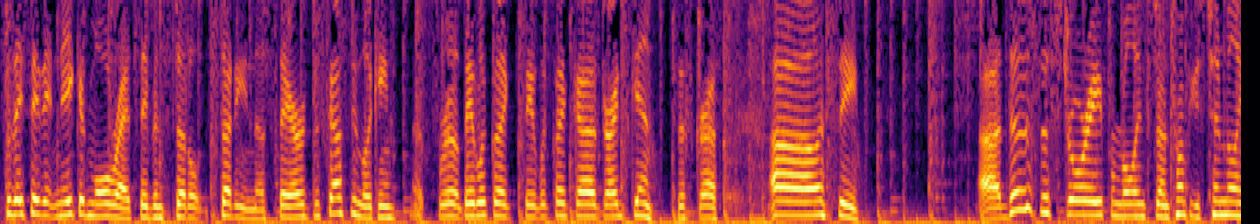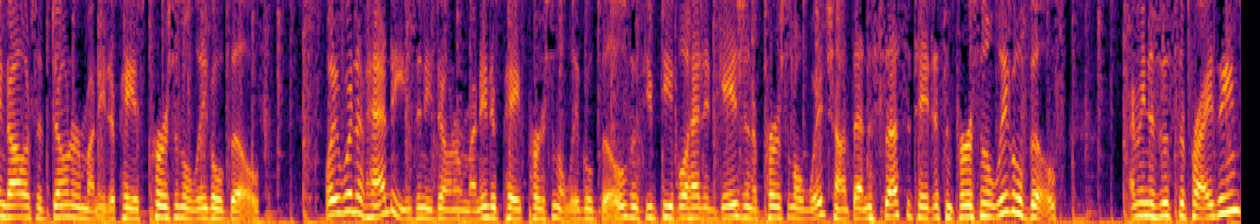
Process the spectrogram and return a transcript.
So they say that naked mole rats. They've been stud- studying this. They're disgusting looking. That's real. They look like they look like uh, dried skin. It's just gross. Uh, let's see. Uh, there's the story from Rolling Stone. Trump used $10 million of donor money to pay his personal legal bills. Well, he wouldn't have had to use any donor money to pay personal legal bills if you people had engaged in a personal witch hunt that necessitated some personal legal bills. I mean, is this surprising?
